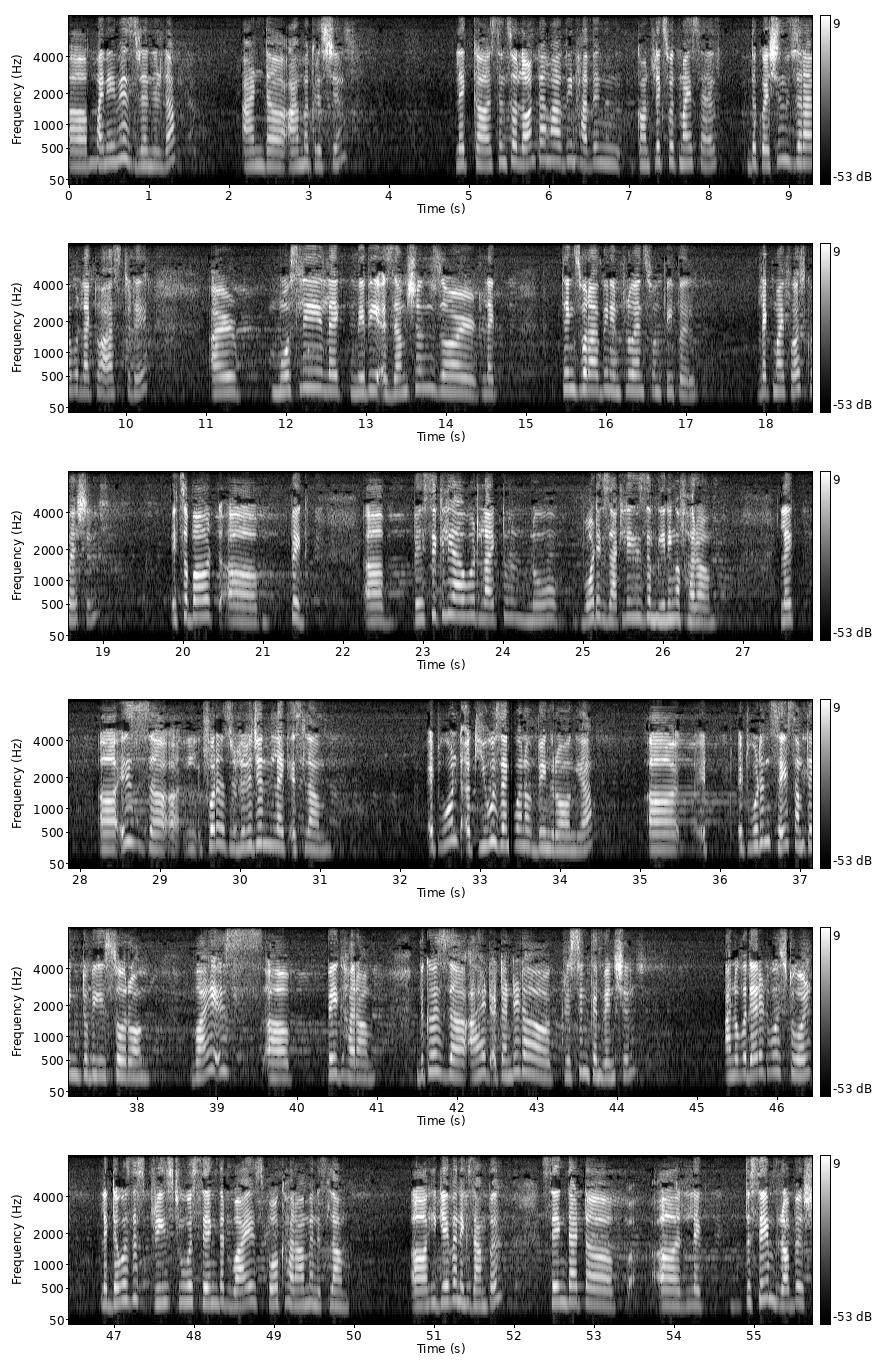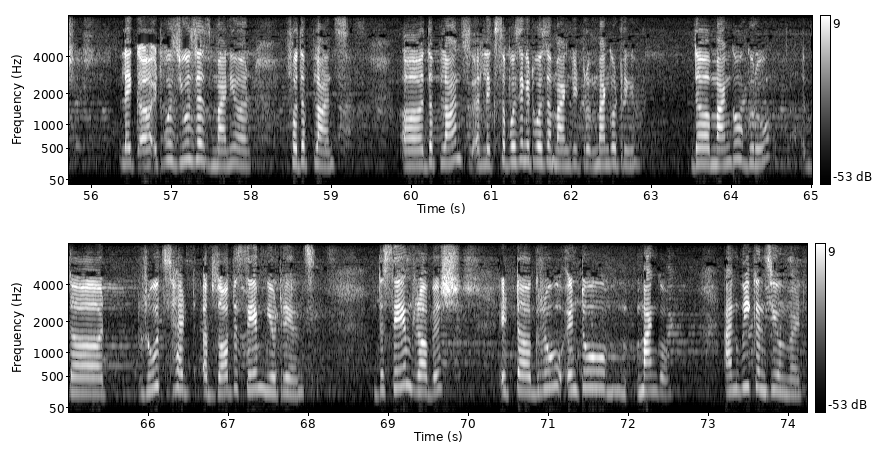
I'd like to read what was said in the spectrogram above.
Uh, my name is Renilda, and uh, I'm a Christian. Like, uh, since a long time, I've been having conflicts with myself. The questions that I would like to ask today are mostly like maybe assumptions or like things where I've been influenced from people. Like, my first question it's about uh, pig. Uh, basically, I would like to know what exactly is the meaning of haram. Like, uh, is uh, for a religion like Islam, it won't accuse anyone of being wrong, yeah? Uh, it, it wouldn't say something to be so wrong. Why is uh, pig haram? Because uh, I had attended a Christian convention, and over there it was told, like there was this priest who was saying that why is pork haram in Islam? Uh, he gave an example, saying that uh, uh, like the same rubbish, like uh, it was used as manure for the plants. Uh, the plants, uh, like supposing it was a mango, mango tree, the mango grew, the roots had absorbed the same nutrients, the same rubbish, it uh, grew into mango, and we consume it.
